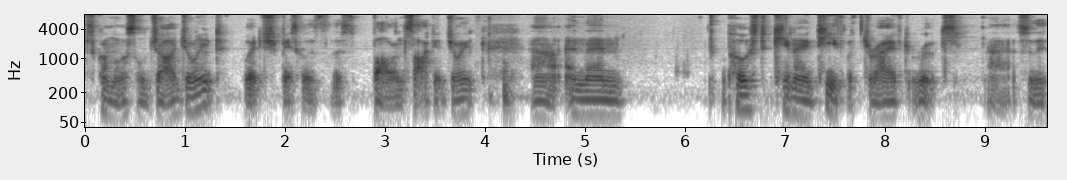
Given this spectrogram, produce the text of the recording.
squamosal jaw joint, which basically is this ball and socket joint, uh, and then post canine teeth with derived roots. Uh, so th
